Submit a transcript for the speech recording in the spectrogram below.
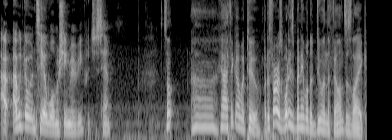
I, I would go and see a War Machine movie with just him. So, uh, yeah, I think I would too. But as far as what he's been able to do in the films is like,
